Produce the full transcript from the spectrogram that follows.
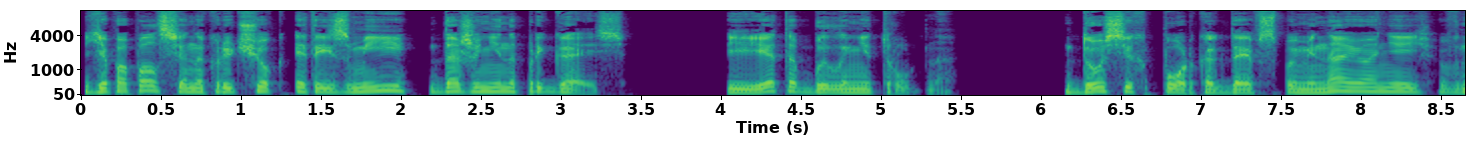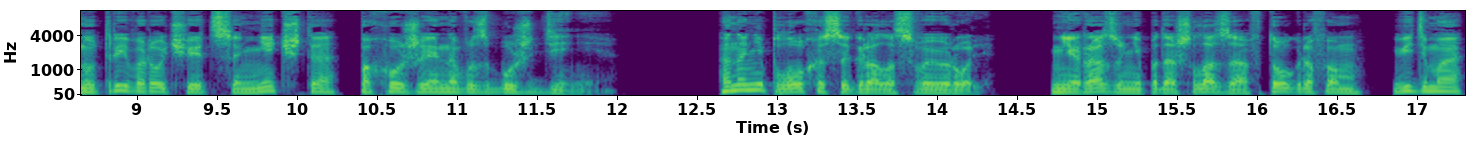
Я попался на крючок этой змеи, даже не напрягаясь. И это было нетрудно. До сих пор, когда я вспоминаю о ней, внутри ворочается нечто, похожее на возбуждение. Она неплохо сыграла свою роль. Ни разу не подошла за автографом. Видимо,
